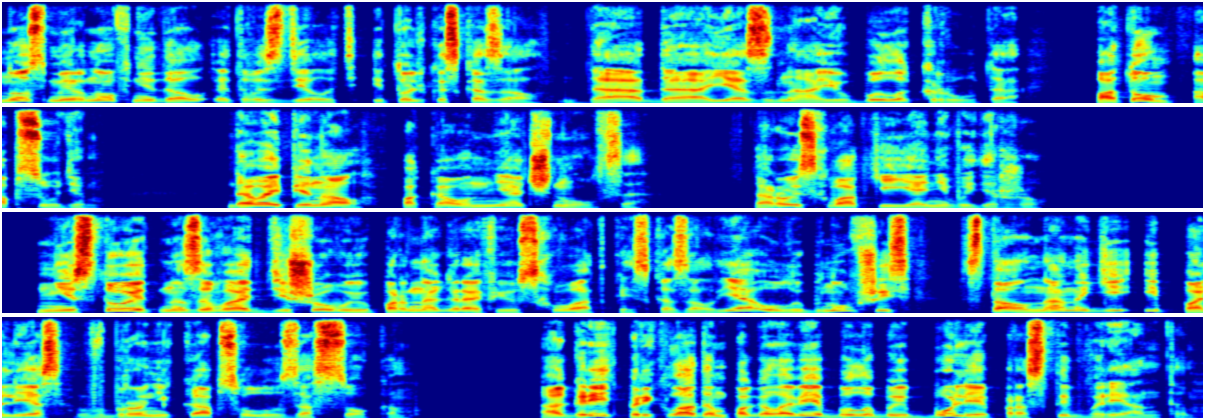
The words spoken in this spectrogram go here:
Но Смирнов не дал этого сделать и только сказал «Да-да, я знаю, было круто. Потом обсудим. Давай пенал, пока он не очнулся. Второй схватки я не выдержу». «Не стоит называть дешевую порнографию схваткой», — сказал я, улыбнувшись, встал на ноги и полез в бронекапсулу за соком. А греть прикладом по голове было бы более простым вариантом.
